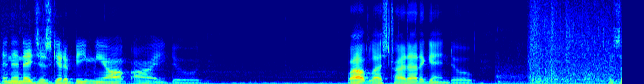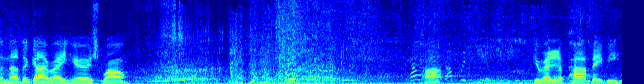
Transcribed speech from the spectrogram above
And then they just get to beat me up? Alright, dude. Well, let's try that again, dude. There's another guy right here as well. Pop. Get ready to pop, baby.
